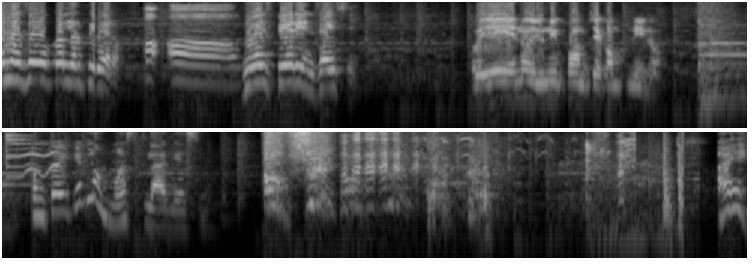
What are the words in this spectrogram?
એના જેવો કલર પહેરો. રોજ પહેરીને જાય છે. હવે એ એનો યુનિફોર્મ છે કંપનીનો પણ તો એ કેટલો મસ્ત લાગે છે. આય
